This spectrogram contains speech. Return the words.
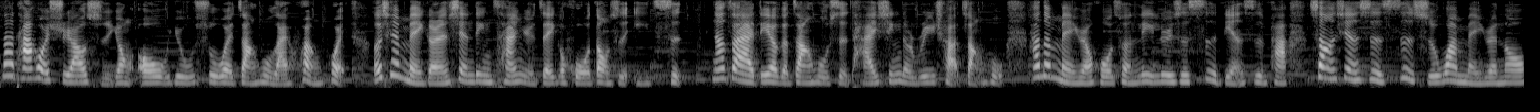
那他会需要使用 OU 数位账户来换汇，而且每个人限定参与这个活动是一次。那再来第二个账户是台新的 Richard 账户，它的美元活存利率是四点四趴，上限是四十万美元哦，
